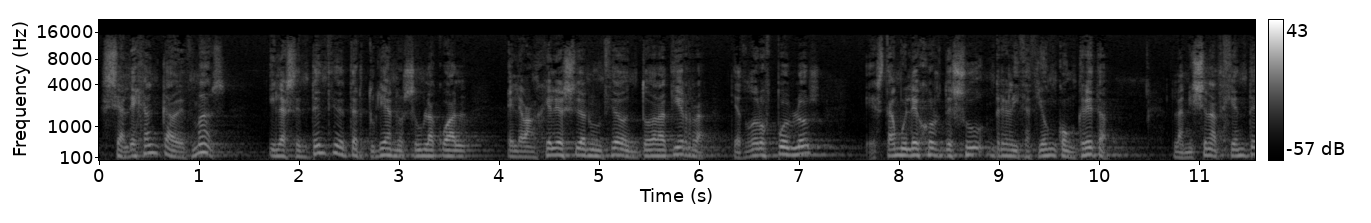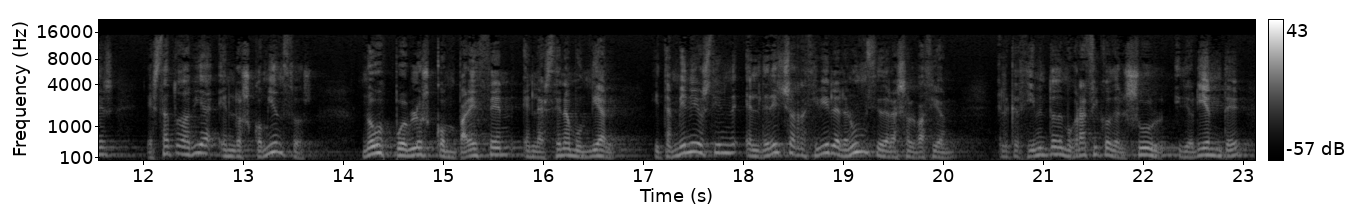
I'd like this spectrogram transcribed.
se alejan cada vez más, y la sentencia de Tertuliano, según la cual el Evangelio ha sido anunciado en toda la tierra y a todos los pueblos, está muy lejos de su realización concreta. La misión ad gentes está todavía en los comienzos. Nuevos pueblos comparecen en la escena mundial y también ellos tienen el derecho a recibir el anuncio de la salvación. El crecimiento demográfico del sur y de oriente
